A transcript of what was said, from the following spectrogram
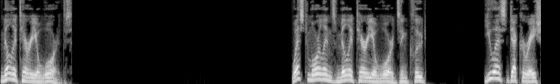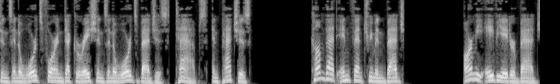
Military awards Westmoreland's military awards include U.S. decorations and awards Foreign decorations and awards badges, tabs, and patches Combat Infantryman Badge Army Aviator Badge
